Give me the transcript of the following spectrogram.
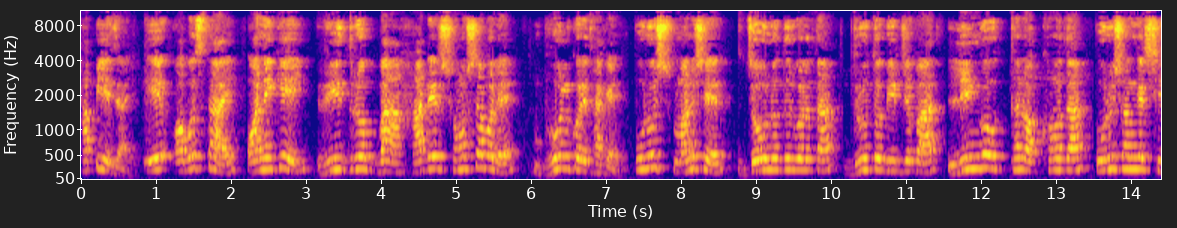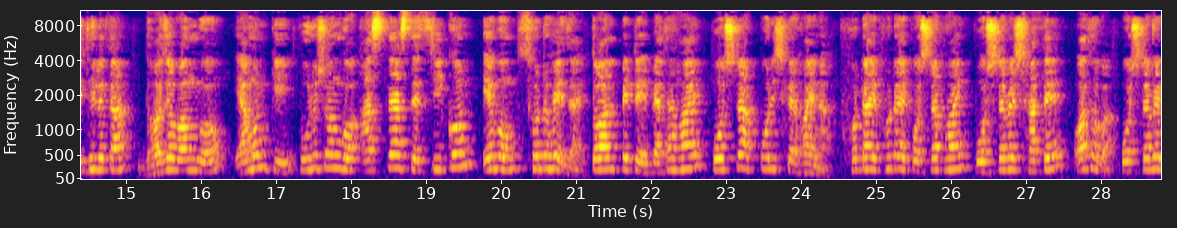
হাঁপিয়ে যায়। এ অবস্থায় অনেকেই হৃদরোগ বা হার্টের সমস্যা বলে ভুল করে থাকেন পুরুষ মানুষের যৌন দুর্বলতা, দ্রুত বীর্যপাত, লিঙ্গ উত্থান অক্ষমতা, পুরুষঙ্গের শিথিলতা, ধ্বজভঙ্গ, এমনকি পুরুষঙ্গ আস্তে আস্তে চিকন এবং ছোট হয়ে যায়। তল পেটে ব্যথা হয় প্রস্রাব পরিষ্কার হয় না। ফোটায় ফোটায় প্রস্রাব হয়, প্রস্রাবের সাথে অথবা প্রস্রাবের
